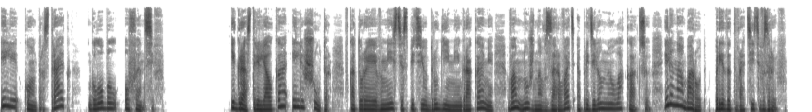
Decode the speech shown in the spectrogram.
или Counter-Strike Global Offensive. Игра-стрелялка или шутер, в которой вместе с пятью другими игроками вам нужно взорвать определенную локацию или, наоборот, предотвратить взрыв.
